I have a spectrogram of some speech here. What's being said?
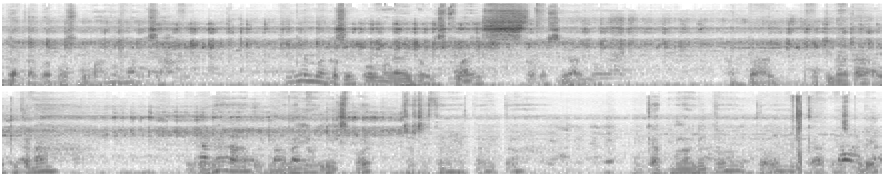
Mahiga ka tapos bumangon ng isa. Yan lang kasimple mga idol. Splice. Tapos yan. At pag okay na ka, okay ka na. Okay na. Pwede mo lang yung i-export. So ito, ito, ito. I-cut mo lang dito. Ito. I-cut mo split.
